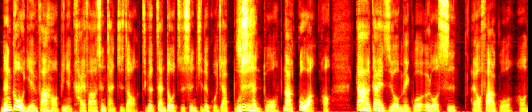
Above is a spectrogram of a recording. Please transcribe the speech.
能够研发哈并且开发、生产、制造这个战斗直升机的国家不是很多。那过往哈大概只有美国、俄罗斯、还有法国、哦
